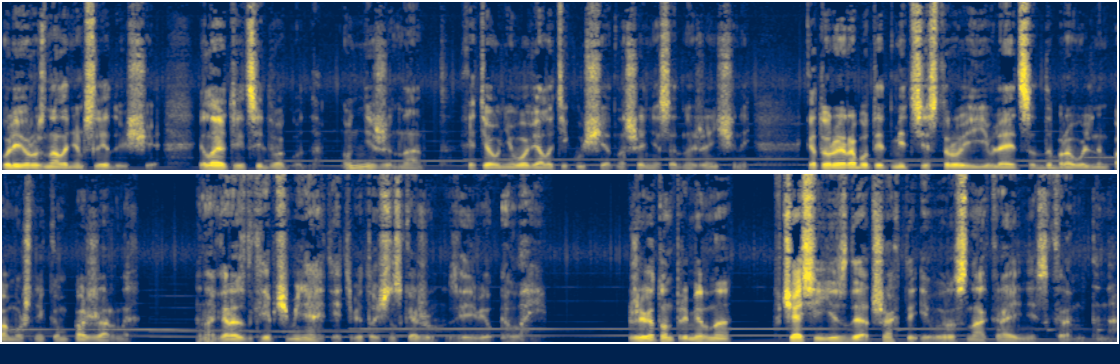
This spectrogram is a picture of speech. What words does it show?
Оливер узнал о нем следующее. Элаю 32 года. Он не женат, хотя у него вяло текущие отношения с одной женщиной, которая работает медсестрой и является добровольным помощником пожарных. Она гораздо крепче меняет, я тебе точно скажу, заявил Элай. Живет он примерно в часе езды от шахты и вырос на окраине Скрэмптона.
